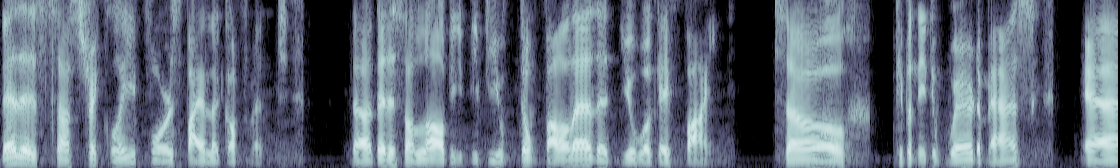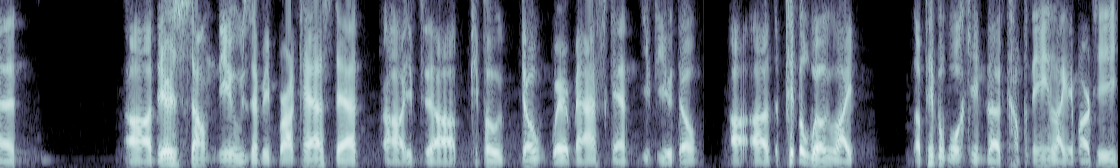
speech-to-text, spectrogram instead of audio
that is uh, strictly forced by the government. Uh, that is a law. If if you don't follow that, then you will get fined. So people need to wear the mask, and uh, there's some news that been broadcast that uh, if uh, people don't wear mask and if you don't, uh, uh, the people will like the people work in the company like MRT,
